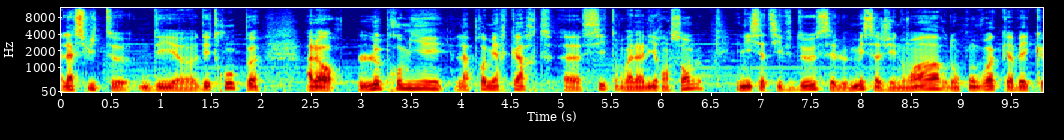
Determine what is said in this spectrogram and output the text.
la suite euh, euh, des, troupes. Alors, le premier, la première carte euh, site, on va la lire ensemble. Initiative 2, c'est le messager noir. Donc on voit qu'avec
